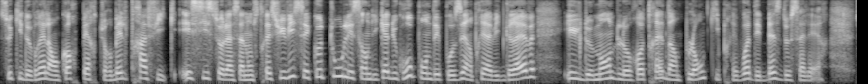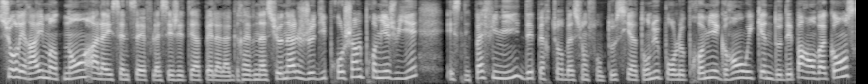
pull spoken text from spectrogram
ce qui devrait là encore perturber le trafic. Et si cela s'annonce très suivi, c'est que tous les syndicats du groupe ont déposé un préavis de grève. Ils demandent le retrait d'un plan qui prévoit des baisses de salaire. Sur les rails maintenant, à la SNCF, la CGT appelle à la grève nationale jeudi prochain, le 1er juillet. Et ce n'est pas fini. Des perturbations sont aussi attendues pour le premier grand week-end de départ en vacances.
